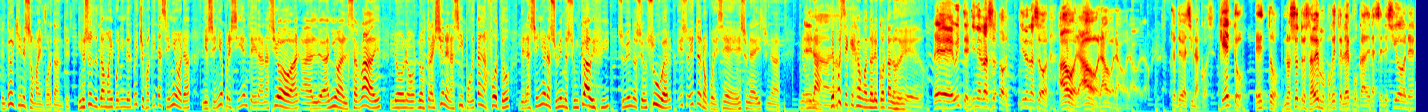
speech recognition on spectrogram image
Entonces, ¿quiénes son más importantes? Y nosotros estamos ahí poniendo el pecho para que esta señora y el señor presidente de la nación, An- al- Aníbal Serrade, no, no, nos traicionen así, porque está en la foto de la señora subiéndose un Cabify, subiéndose un Suber. Eso, esto no puede ser, es una... Es una no, mirá, después se quejan cuando le cortan los dedos. Eh, viste, tiene razón, tiene razón. Ahora, ahora, ahora, ahora, ahora. ahora. Yo te voy a decir una cosa. Que esto, esto, nosotros sabemos, porque esto es la época de las elecciones,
